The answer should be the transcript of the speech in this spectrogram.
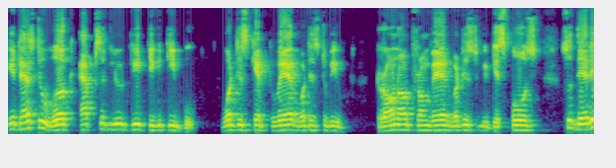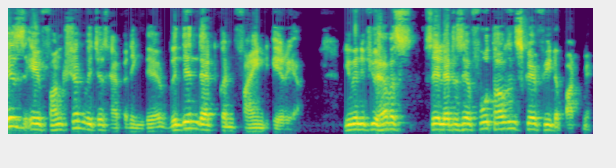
It has to work absolutely tickety boo. What is kept where, what is to be drawn out from where, what is to be disposed. So there is a function which is happening there within that confined area. Even if you have a, say, let us say a 4,000 square feet apartment,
